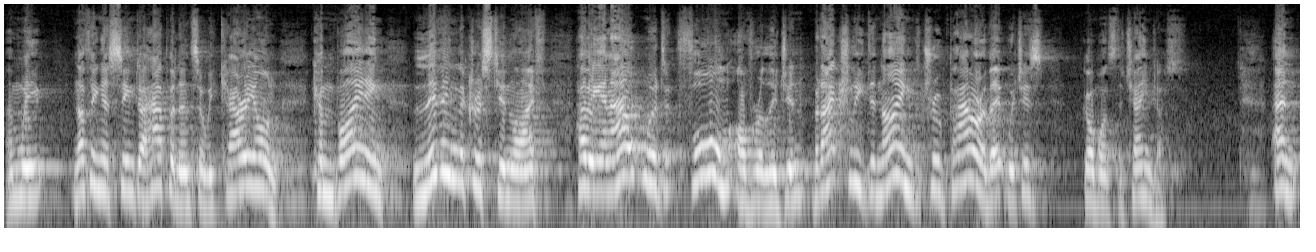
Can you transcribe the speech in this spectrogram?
and we nothing has seemed to happen, and so we carry on, combining living the Christian life, having an outward form of religion, but actually denying the true power of it, which is God wants to change us. And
